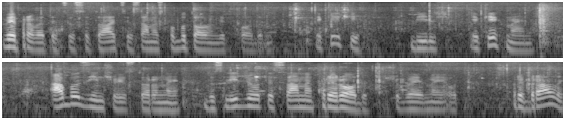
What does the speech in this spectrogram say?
виправити цю ситуацію саме з побутовими відходами, яких їх більш, яких менше. Або з іншої сторони, досліджувати саме природу, щоб ми от прибрали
